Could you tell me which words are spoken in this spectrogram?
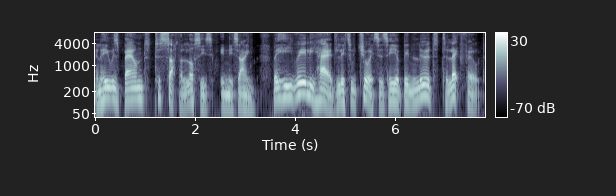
and he was bound to suffer losses in this aim, but he really had little choice as he had been lured to Lechfeld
